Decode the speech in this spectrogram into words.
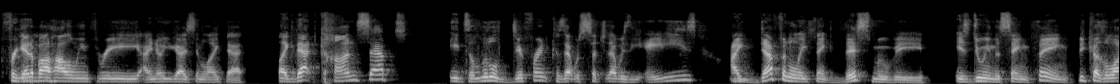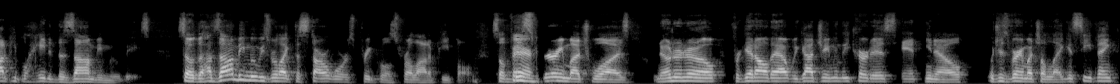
forget about Halloween 3. I know you guys didn't like that. Like that concept, it's a little different because that was such that was the 80s. I definitely think this movie is doing the same thing because a lot of people hated the zombie movies. So the zombie movies were like the Star Wars prequels for a lot of people. So this very much was no, no, no, no, forget all that. We got Jamie Lee Curtis, and you know, which is very much a legacy thing.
